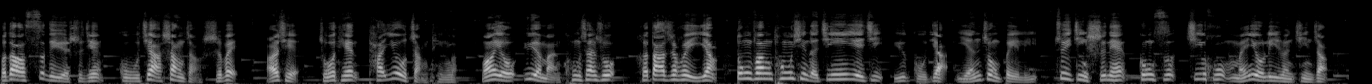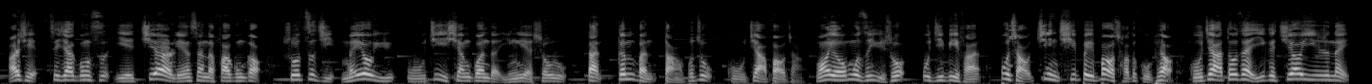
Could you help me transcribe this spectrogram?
不到四个月时间，股价上涨十倍。而且昨天它又涨停了。网友月满空山说：“和大智慧一样，东方通信的经营业绩与股价严重背离。最近十年，公司几乎没有利润进账。”而且这家公司也接二连三的发公告，说自己没有与五 G 相关的营业收入，但根本挡不住股价暴涨。网友木子雨说：“物极必反，不少近期被爆炒的股票，股价都在一个交易日内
